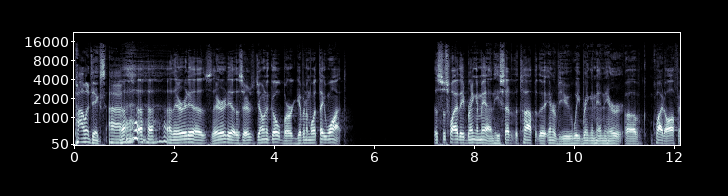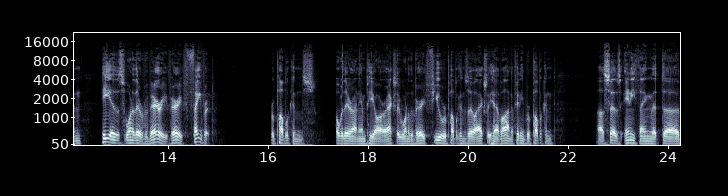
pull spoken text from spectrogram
politics. Uh, uh, there it is. There it is. There's Jonah Goldberg giving them what they want. This is why they bring him in. He said at the top of the interview, we bring him in here uh, quite often. He is one of their very, very favorite Republicans over there on NPR. Actually, one of the very few Republicans they'll actually have on. If any Republican uh, says anything that uh,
